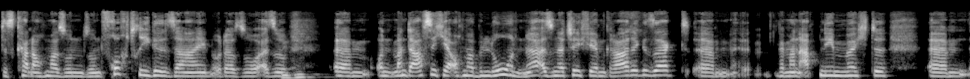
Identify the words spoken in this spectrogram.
das kann auch mal so ein, so ein Fruchtriegel sein oder so. Also mhm. Ähm, und man darf sich ja auch mal belohnen. Ne? Also natürlich, wir haben gerade gesagt, ähm, wenn man abnehmen möchte, ähm,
